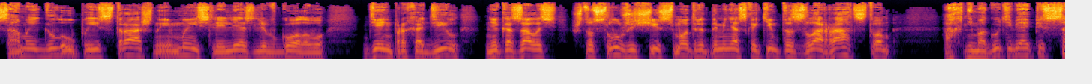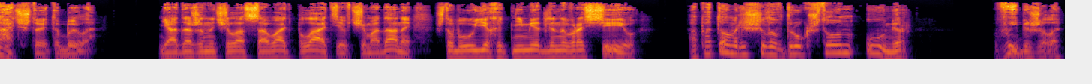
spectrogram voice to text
Самые глупые и страшные мысли лезли в голову. День проходил, мне казалось, что служащие смотрят на меня с каким-то злорадством. Ах, не могу тебе описать, что это было. Я даже начала совать платье в чемоданы, чтобы уехать немедленно в Россию, а потом решила вдруг, что он умер. Выбежала,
